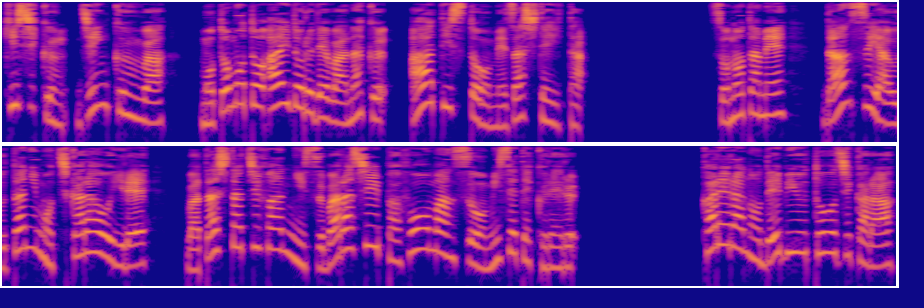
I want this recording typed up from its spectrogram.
岸くん、仁くんは、もともとアイドルではなくアーティストを目指していた。そのため、ダンスや歌にも力を入れ、私たちファンに素晴らしいパフォーマンスを見せてくれる。彼らのデビュー当時から、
